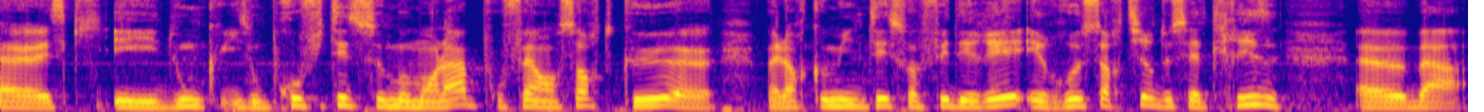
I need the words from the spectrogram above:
Euh, ce qui, et donc, ils ont profité de ce moment-là pour faire en sorte que euh, bah, leur communauté soit fédérée et ressortir de cette crise, bah,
